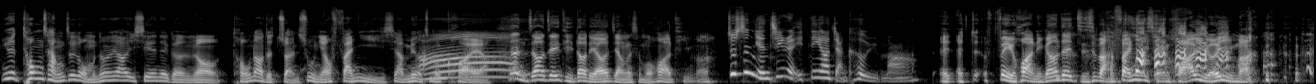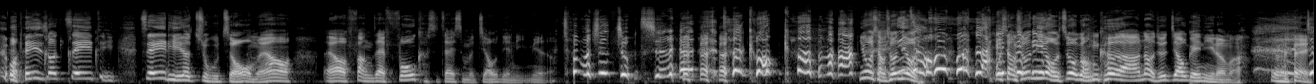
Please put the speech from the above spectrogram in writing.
因为通常这个我们都要一些那个然后头脑的转述，你要翻译一下，没有这么快啊哦。那你知道这一题到底要讲的什么话题吗？就是年轻人一定要讲客语吗？哎哎，对，废话，你刚刚在只是把它翻译成华语而已嘛。我跟你说，这一题这一题的主轴，我们要要放在 focus 在什么焦点里面啊？这不是主持人的功课吗？因为我想说你有，我想说你有做功课啊，那我就交给你了嘛，对不对？这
